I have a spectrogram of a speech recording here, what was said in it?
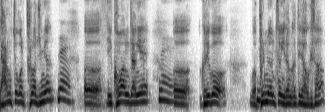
양쪽을 풀어주면 네. 어, 이 공황장애 네. 어, 그리고 뭐 불면증 이런 것들이 여기서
